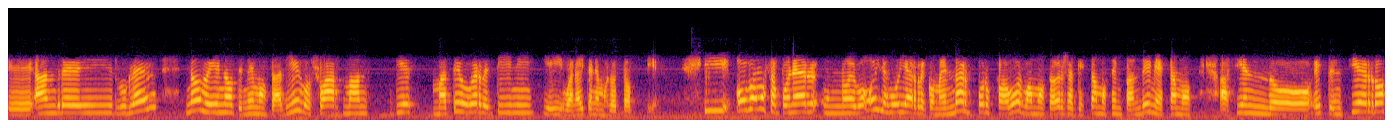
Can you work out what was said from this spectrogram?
eh, Andrei noveno tenemos a Diego Schwartzman, diez, Mateo Berretini, y bueno, ahí tenemos los top 10. Y hoy vamos a poner un nuevo, hoy les voy a recomendar, por favor, vamos a ver, ya que estamos en pandemia, estamos haciendo este encierro,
